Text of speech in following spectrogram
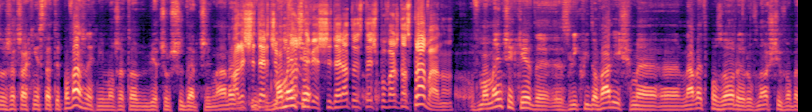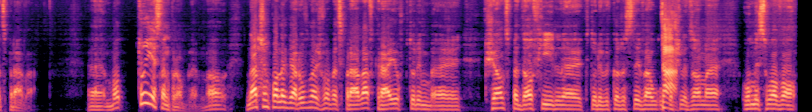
o, rzeczach niestety poważnych, mimo że to wieczór szyderczy. No ale, ale szyderczy w momencie, poważny, wiesz, szydera to jest też poważna sprawa. No. W momencie, kiedy zlikwidowaliśmy e, nawet pozory równości wobec prawa, e, bo tu jest ten problem. No, na czym polega równość wobec prawa w kraju, w którym e, ksiądz pedofil, który wykorzystywał tak. upośledzone umysłowo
